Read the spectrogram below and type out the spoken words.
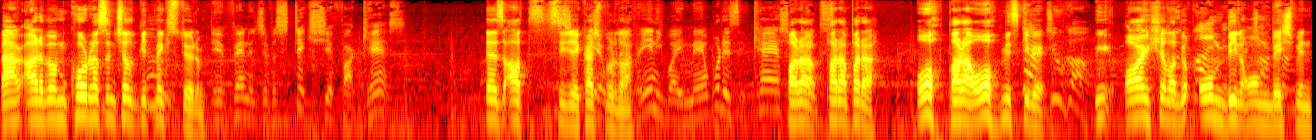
Ben arabamın kornasını çalıp gitmek istiyorum. The advantage of a stick shift, I guess. Tez at CJ kaç buradan. Para para para. Oh para oh mis gibi. Aa inşallah bir Goodbye, 10 bin Mr. 15 Johnson. bin.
